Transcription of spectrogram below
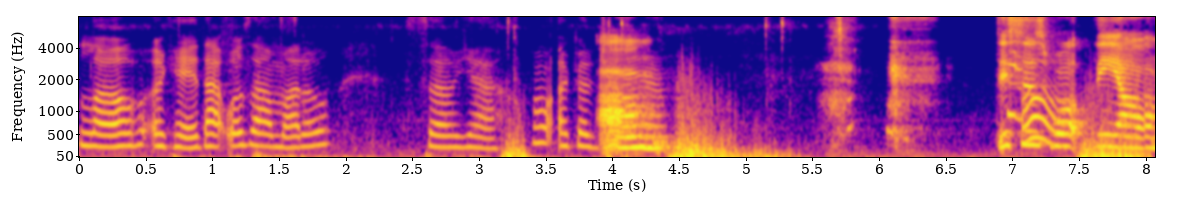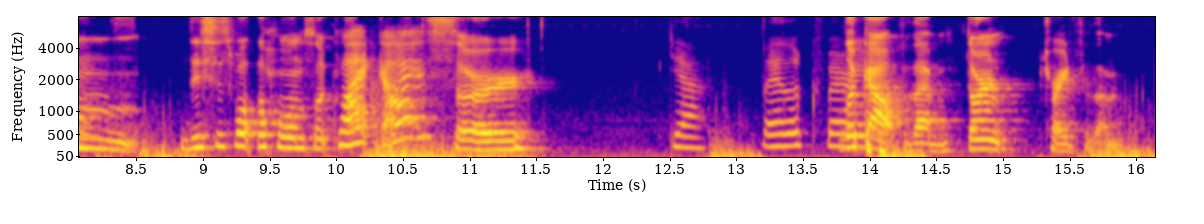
Lol. Okay, that was our model. So yeah. Oh, I got Um, diagram. This is Oh, what the um. This is what the horns look like, guys. So Yeah, they look very. look out for them. Don't trade for them.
